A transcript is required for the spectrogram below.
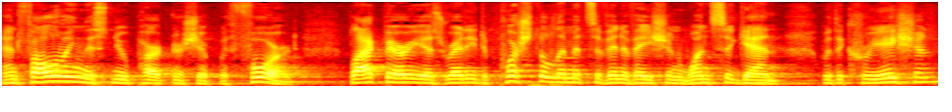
And following this new partnership with Ford, BlackBerry is ready to push the limits of innovation once again with the creation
